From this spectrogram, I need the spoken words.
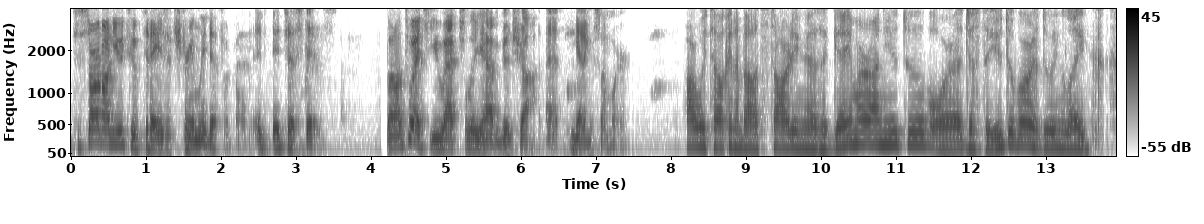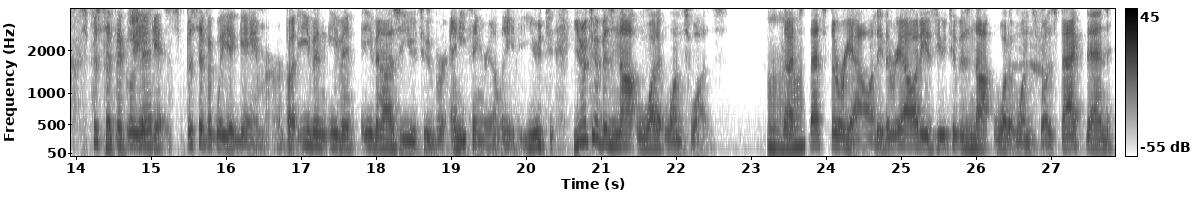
to start on YouTube today is extremely difficult. It it just is. But on Twitch, you actually have a good shot at getting somewhere. Are we talking about starting as a gamer on YouTube or just a YouTuber is doing like Specifically, a ga- specifically a gamer, but even even even as a YouTuber, anything really. YouTube YouTube is not what it once was. Mhm. That's that's the reality. The reality is YouTube is not what it once was. Back then,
